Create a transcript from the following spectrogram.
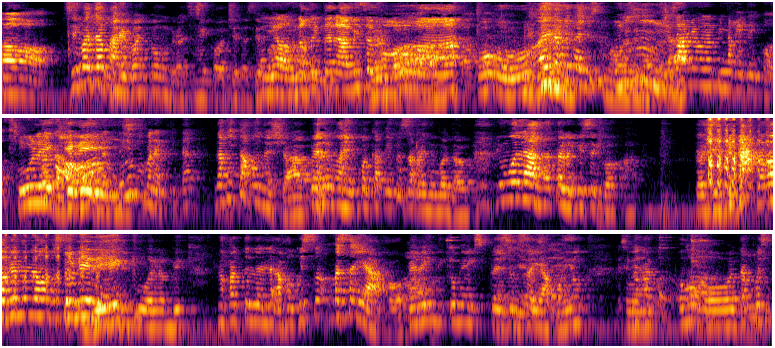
Oo. Si Madam Ivan, congrats, may kotse na si Ayaw, Bang. Nakita namin sa Diba? MOA. Oo. Ay, nakita niyo si Mama. Mm, sa amin yung na pinakita yung kotse. Kulay Totoo. green. Hindi mo pa nakita? Nakita ko na siya, pero ngayon pagkakita sa akin ni Madam, yung wala nga talaga isip ko, ah, kasi nakaganon lang ako sa Tulilig. nakatulala ako. Gusto, masaya ako, pero hindi ko ma-express yung saya ko. Yung, Kasi walang Oo, tapos,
